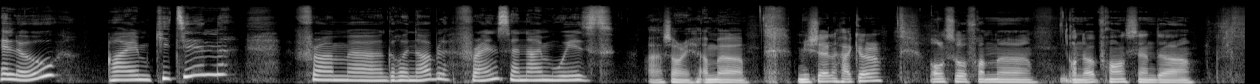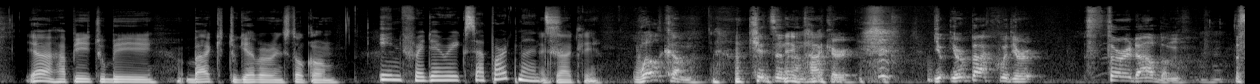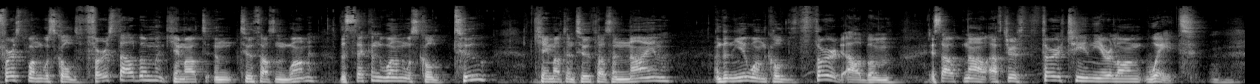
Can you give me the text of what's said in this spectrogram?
Hello, I'm Kittin from uh, Grenoble, France, and I'm with. Uh, sorry, I'm uh, Michel Hacker, also from uh, Grenoble, France, and uh, yeah, happy to be back together in Stockholm. In Frederick's apartment. Exactly. Welcome, Kittin and Hacker. You're back with your third album. The first one was called First Album, came out in 2001. The second one was called Two, came out in 2009. And the new one called Third Album is out now after a 13 year long wait.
